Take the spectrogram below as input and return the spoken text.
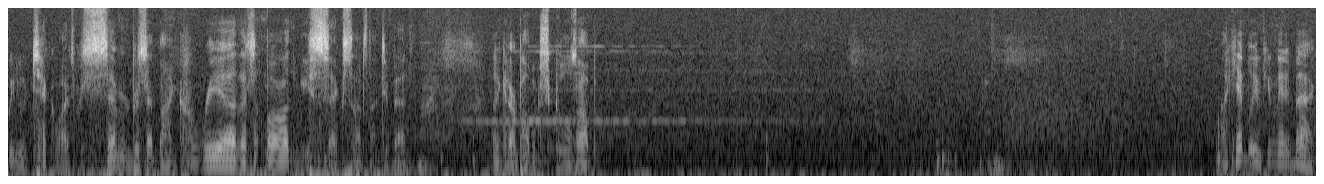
we do tech-wise? We're seven percent behind Korea. That's well, that'd be six. So that's not too bad. Like get our public schools up. I can't believe you made it back.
